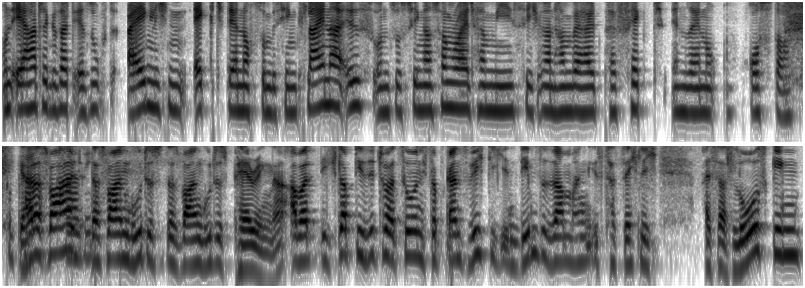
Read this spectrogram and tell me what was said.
Und er hatte gesagt, er sucht eigentlich einen Act, der noch so ein bisschen kleiner ist und so Singer-Songwriter-mäßig. Und dann haben wir halt perfekt in sein Roster gepasst. Ja, das war halt, quasi. halt, das war ein gutes, das war ein gutes Pairing. Ne? Aber ich glaube, die Situation, ich glaube, ganz wichtig in dem Zusammenhang ist tatsächlich, als das losging,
